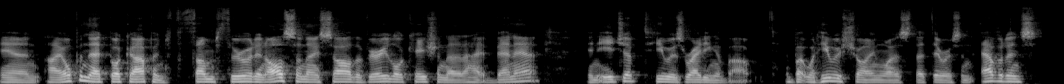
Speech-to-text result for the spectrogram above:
And i opened that book up and thumbed through it. And all of a sudden i saw the very location that i had been at in egypt he was writing about. But what he was showing was that there was an evidence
